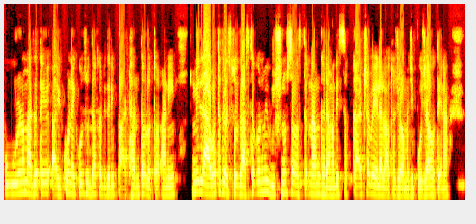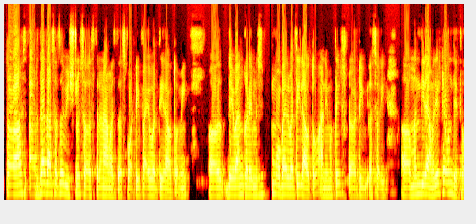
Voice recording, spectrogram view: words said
पूर्ण माझं ते ऐकून ऐकून सुद्धा कधीतरी पाठांतर होतं आणि मी लावतच असतो. जास्त करून मी विष्णू सहस्त्रनाम घरामध्ये सकाळच्या वेळेला लावतो जेव्हा माझी पूजा होते ना तर अर्धा तासाचं विष्णू सहस्त्रनाम असतं. स्पॉटीफाय वरती लावतो मी. देवांकडे म्हणजे मोबाईल वरती लावतो आणि मग ते टीव्ही सॉरी मंदिरामध्ये ठेवून देतो.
